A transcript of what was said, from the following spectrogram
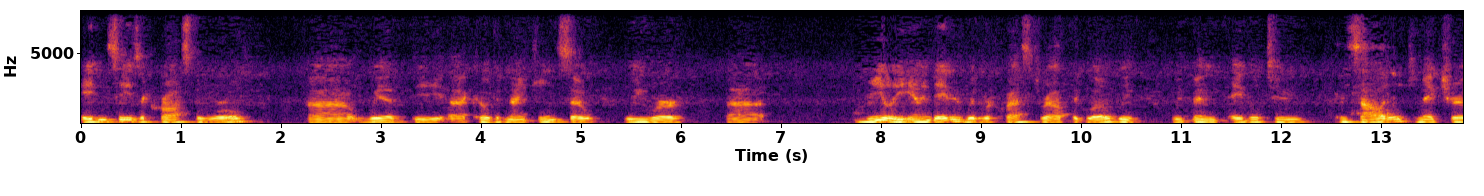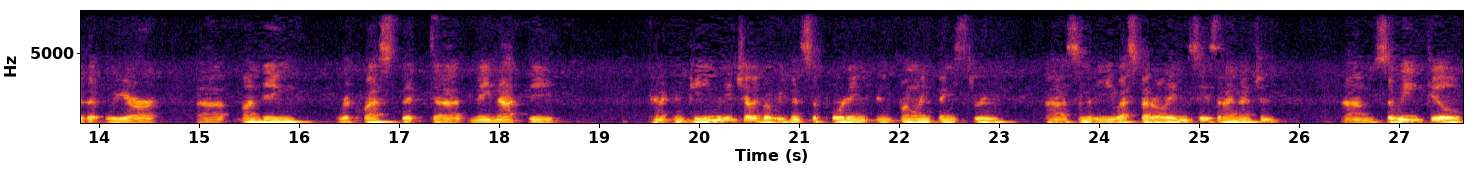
agencies across the world uh, with the uh, COVID 19. So we were uh, really inundated with requests throughout the globe. We've, we've been able to consolidate to make sure that we are uh, funding requests that may not be kind of competing with each other, but we've been supporting and funneling things through uh, some of the U.S. federal agencies that I mentioned. Um, so we feel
